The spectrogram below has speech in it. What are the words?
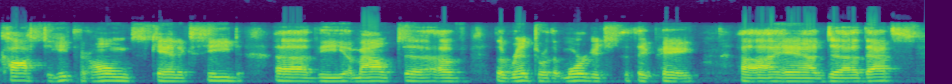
cost to heat their homes can exceed the amount of the rent or the mortgage that they pay. and that's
